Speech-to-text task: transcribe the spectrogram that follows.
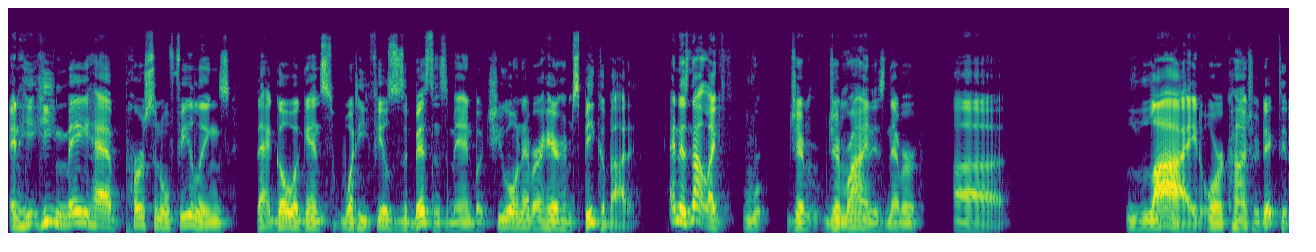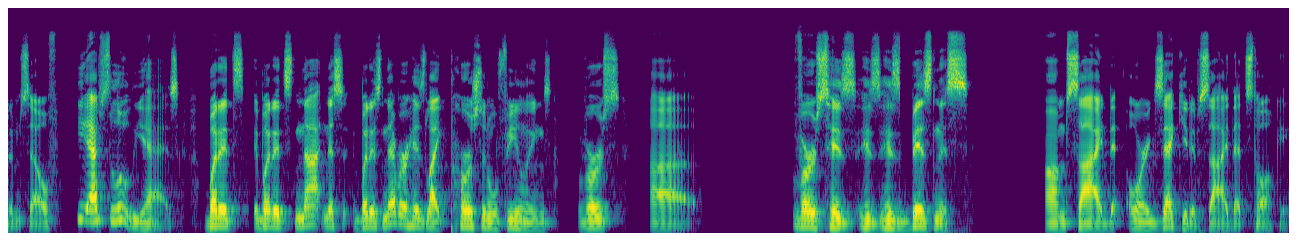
and he he may have personal feelings that go against what he feels as a businessman, but you won't ever hear him speak about it. And it's not like Jim Jim Ryan has never uh, lied or contradicted himself. He absolutely has. But it's but it's not but it's never his like personal feelings versus uh versus his his his business um side or executive side that's talking.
